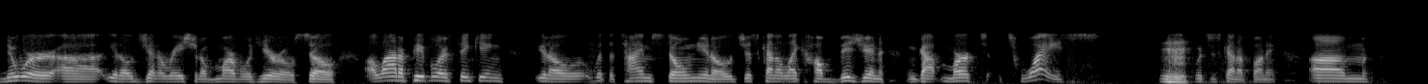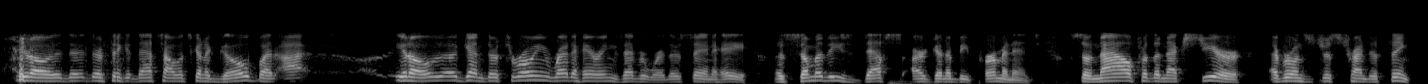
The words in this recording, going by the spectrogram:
newer uh, you know generation of Marvel heroes. So a lot of people are thinking you know, with the time stone, you know, just kind of like how Vision got marked twice, Mhm. which is kind of funny. Um, you know, they're, they're thinking that's how it's going to go, but I, you know, again, they're throwing red herrings everywhere. They're saying, hey, uh, some of these deaths are going to be permanent. So now for the next year, everyone's just trying to think,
